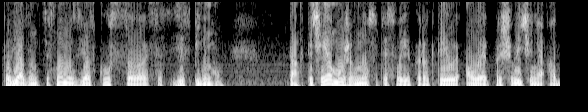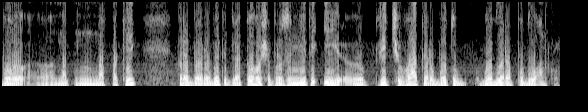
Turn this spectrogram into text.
пов'язаний в тісному зв'язку з, з- зі спінінгом. Так, течія може вносити свої корективи, але пришвидшення або е, навпаки треба робити для того, щоб розуміти і е, відчувати роботу воблера по бланку.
